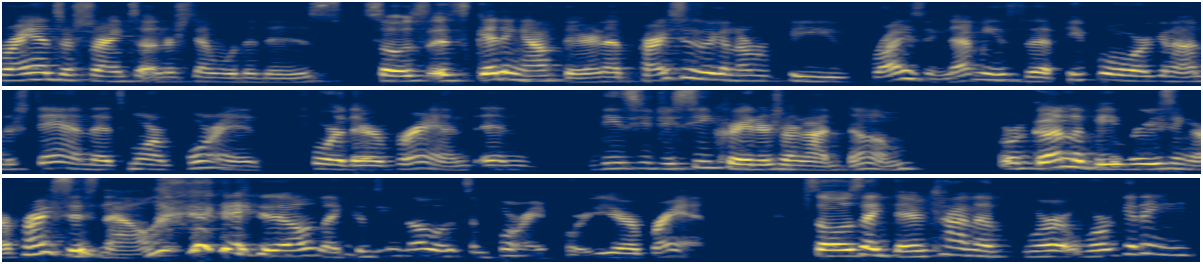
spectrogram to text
brands are starting to understand what it is. So it's, it's getting out there and the prices are going to be rising. That means that people are going to understand that it's more important for their brand. And these UGC creators are not dumb. We're going to be raising our prices now, you know, like, cause you know, it's important for your brand. So it's like, they're kind of, we're, we're getting,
